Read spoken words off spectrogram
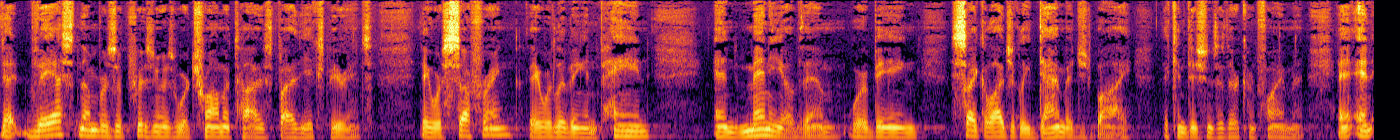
That vast numbers of prisoners were traumatized by the experience. They were suffering, they were living in pain, and many of them were being psychologically damaged by the conditions of their confinement, and, and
